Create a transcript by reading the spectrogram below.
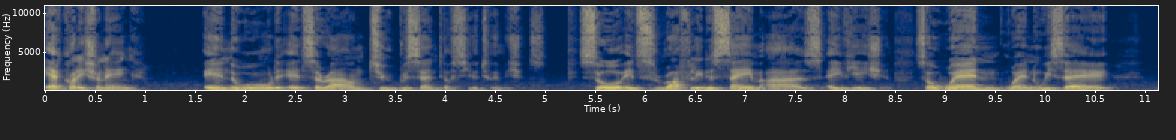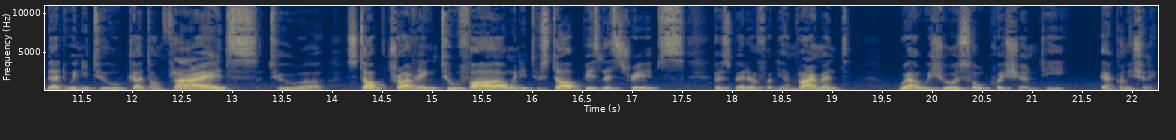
Air conditioning in the world it's around 2% of co2 emissions. So it's roughly the same as aviation. So when when we say that we need to cut on flights, to uh, stop traveling too far, we need to stop business trips. It's better for the environment, where we should also question the air conditioning.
